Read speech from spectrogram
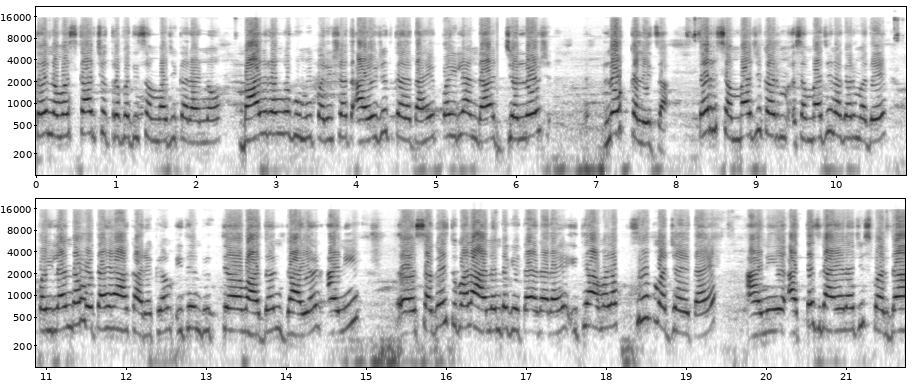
तर नमस्कार छत्रपती संभाजीकरांनो. बाल रंगभूमी परिषद आयोजित करत आहे. पहिल्यांदा जल्लोष लोककलेचा. तर संभाजी कर्म संभाजीनगरमध्ये पहिल्यांदा होत आहे हा कार्यक्रम. इथे नृत्य वादन गायन आणि सगळे तुम्हाला आनंद घेता येणार आहे. इथे आम्हाला खूप मजा येत आहे. आणि आत्ताच गायनाची स्पर्धा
